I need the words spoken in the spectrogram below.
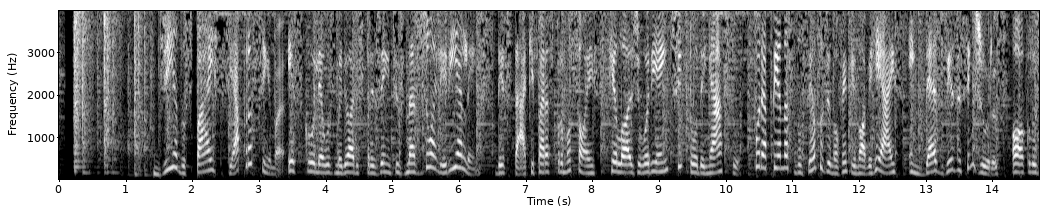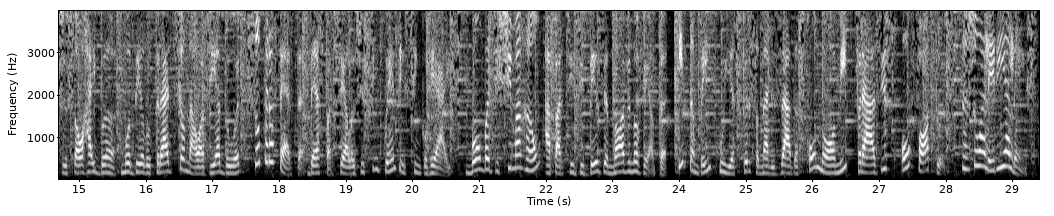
Dia dos Pais se aproxima. Escolha os melhores presentes na Joalheria Lens. Destaque para as promoções. Relógio Oriente, todo em aço, por apenas 299 reais em 10 vezes sem juros. Óculos de sol Ray-Ban, modelo tradicional aviador, super oferta. 10 parcelas de 55 reais. Bomba de chimarrão a partir de R$ 19,90. E também cuias personalizadas com nome, frases ou fotos. Joalheria Lens.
